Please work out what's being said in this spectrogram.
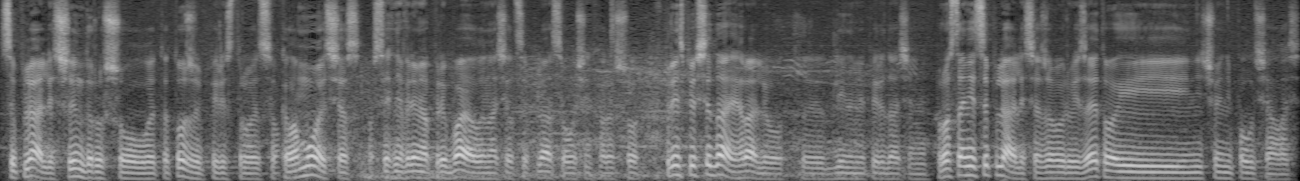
цеплялись. Шиндер ушел, это тоже перестроиться. Коломоец сейчас в последнее время прибавил и начал цепляться очень хорошо. В принципе, всегда играли вот э, длинными передачами. Просто они цеплялись, я же говорю, из-за этого и ничего не получалось.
